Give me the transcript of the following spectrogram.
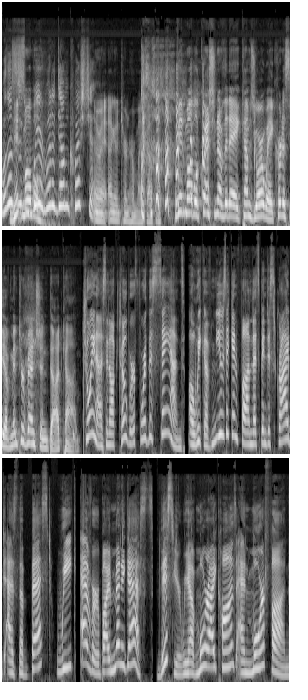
Well, this Mint is Mobile. weird. What a dumb question. All right, I'm going to turn her mic off. now. Mint Mobile question of the day comes your way courtesy of mintervention.com. Join us in October for The Sands, a week of music and fun that's been described as the best week ever by many guests. This year we have more icons and more fun.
